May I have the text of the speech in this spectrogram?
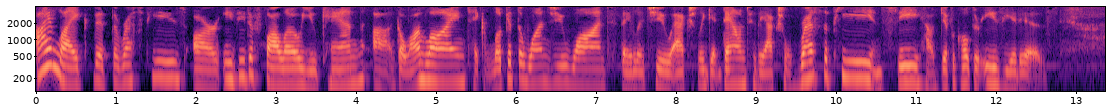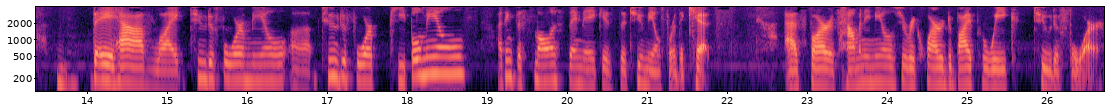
I like that the recipes are easy to follow. You can uh, go online, take a look at the ones you want. They let you actually get down to the actual recipe and see how difficult or easy it is. They have like two to four meal, uh, two to four people meals. I think the smallest they make is the two meal for the kits as far as how many meals you're required to buy per week, two to four.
